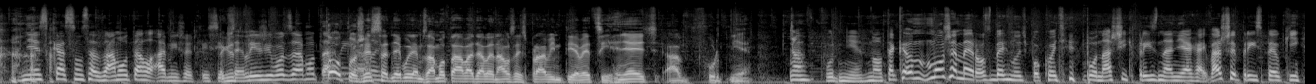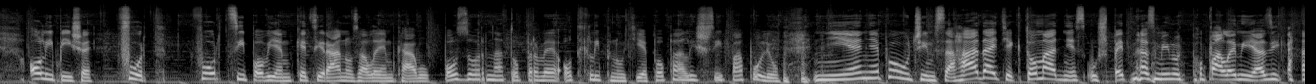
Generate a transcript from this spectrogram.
dneska som sa zamotal a my, že ty si Takže celý život zamotaný. Toto, že ale... sa nebudem zamotávať, ale naozaj spravím tie veci hneď a furt nie. A furt nie. No tak e, môžeme rozbehnúť pokojne po našich priznaniach aj vaše príspevky. Oli píše, furt, furt si poviem, keď si ráno zalejem kávu. Pozor na to prvé odchlipnutie, popáliš si papuľu. Nie, nepoučím sa. Hádajte, kto má dnes už 15 minút popálený jazyk a,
